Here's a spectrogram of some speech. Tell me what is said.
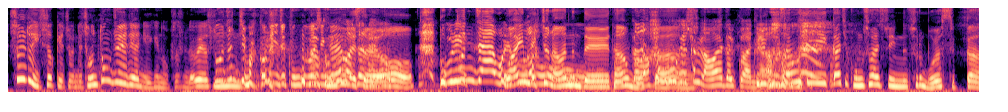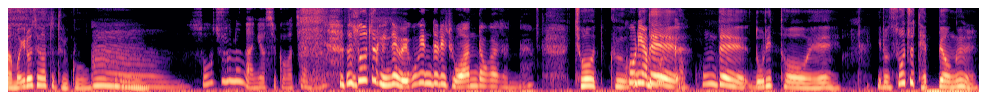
술도 있었겠죠. 근데 전통주에 대한 얘기는 없었습니다. 왜 소주인지 막걸리인지 궁금하신가요? 궁금했어요. 복분자 뭐 와인 거. 맥주 나왔는데 다음 그러니까 뭘까? 한국에 술 나와야 될 거 아니야. 그리고 사우디까지 공수할 수 있는 술은 뭐였을까? 뭐 이런 생각도 들고. 음. 소주는 아니었을 것 같지 않아요? 소주 굉장히 외국인들이 좋아한다고 하셨나요? 저 그 홍대 보드카. 홍대 놀이터에 이런 소주 대병을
